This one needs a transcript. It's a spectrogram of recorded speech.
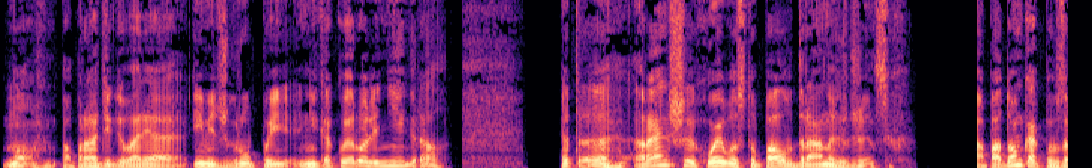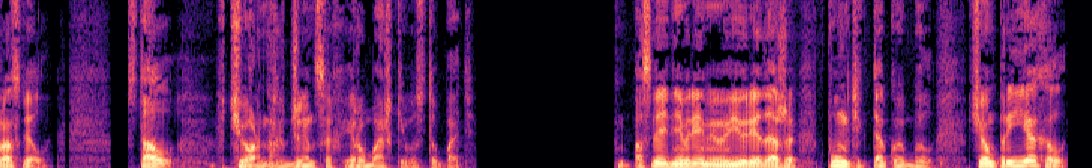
Но, по правде говоря, имидж группы никакой роли не играл. Это раньше Хой выступал в драных джинсах. А потом, как повзрослел, стал в черных джинсах и рубашке выступать. Последнее время у Юрия даже пунктик такой был. В чем приехал,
